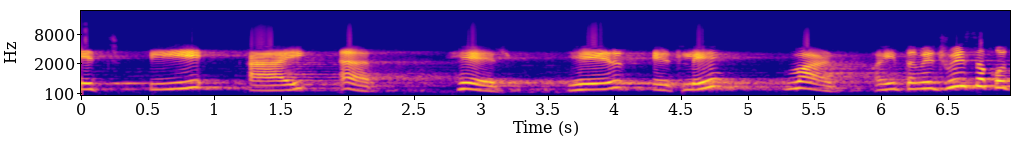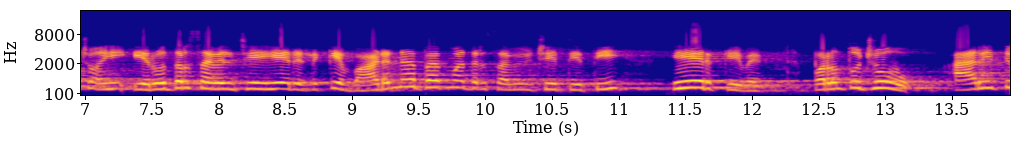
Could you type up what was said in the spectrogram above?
H A I R hair hair એટલે વાળ. અહીં તમે જોઈ શકો છો, અહીં એરો દર્શાવેલ છે હેર એટલે કે વાળના ભાગમાં દર્શાવ્યું છે, તેથી હેર કહેવાય. પરંતુ જોવો, આ રીતે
